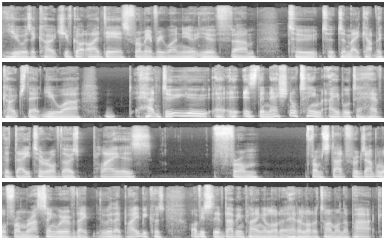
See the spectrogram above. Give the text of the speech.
you as a coach, you've got ideas from everyone. You, you've um, to to to make up the coach that you are. How do you? Uh, is the national team able to have the data of those players from? From Stad, for example, or from Racing, wherever they where they play, because obviously if they've been playing a lot, had a lot of time on the park,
